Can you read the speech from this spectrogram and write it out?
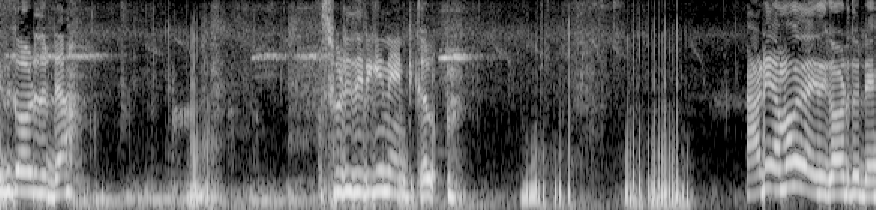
ఇది గౌడ దుడ్డ? సుడి తిరిగిన ఎంటికలు. ఆడే అమ్మ కదా ఇది గౌడ దుడ్డే?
